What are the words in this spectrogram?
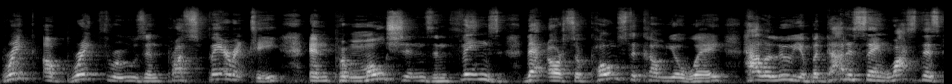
brink of breakthroughs and prosperity and promotions and things that are supposed to come your way. Hallelujah. But God is saying, watch this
